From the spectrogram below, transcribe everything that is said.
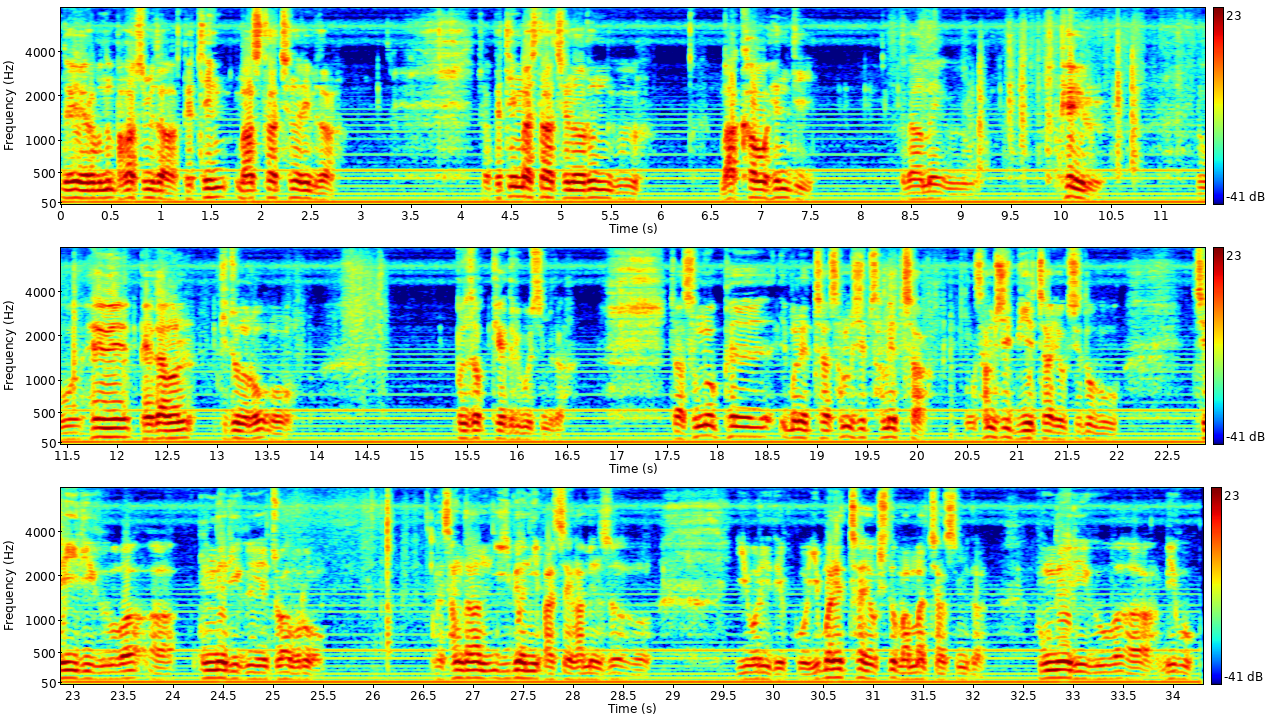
네, 여러분 반갑습니다. 배팅 마스터 채널입니다. 자, 배팅 마스터 채널은 그 마카오 핸디, 그 다음에 그 투표율, 그리고 해외 배당을 기준으로 어, 분석해 드리고 있습니다. 자, 승무패 이번 회차 33회차, 32회차 역시도 그 제2리그와 아, 국내 리그의 조합으로 상당한 이변이 발생하면서 어, 2월이 됐고 이번 회차 역시도 만만치 않습니다. 국내 리그와 아, 미국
